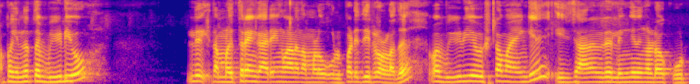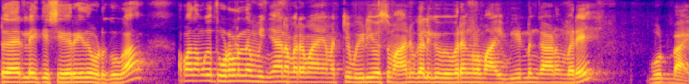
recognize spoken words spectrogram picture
അപ്പോൾ ഇന്നത്തെ വീഡിയോ നമ്മൾ ഇത്രയും കാര്യങ്ങളാണ് നമ്മൾ ഉൾപ്പെടുത്തിയിട്ടുള്ളത്. അപ്പോൾ വീഡിയോ ഇഷ്ടമായെങ്കിൽ ഈ ചാനലിന്റെ ലിങ്ക് നിങ്ങളുടെ കൂട്ടുകാരിലേക്ക് ഷെയർ ചെയ്ത് കൊടുക്കുക. അപ്പോൾ നമുക്ക് തുടർന്ന് വിജ്ഞാനപരമായ മറ്റ് വീഡിയോസും ആനുകാലിക വിവരങ്ങളുമായി വീണ്ടും കാണും വരെ. Good bye.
